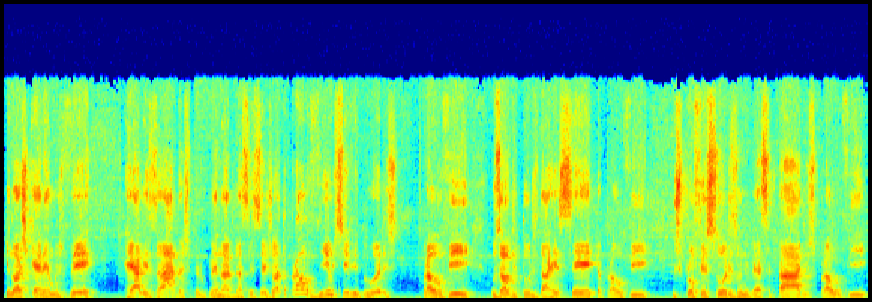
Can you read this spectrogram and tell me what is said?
que nós queremos ver realizadas pelo plenário da CCJ para ouvir os servidores, para ouvir os auditores da Receita, para ouvir os professores universitários, para ouvir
